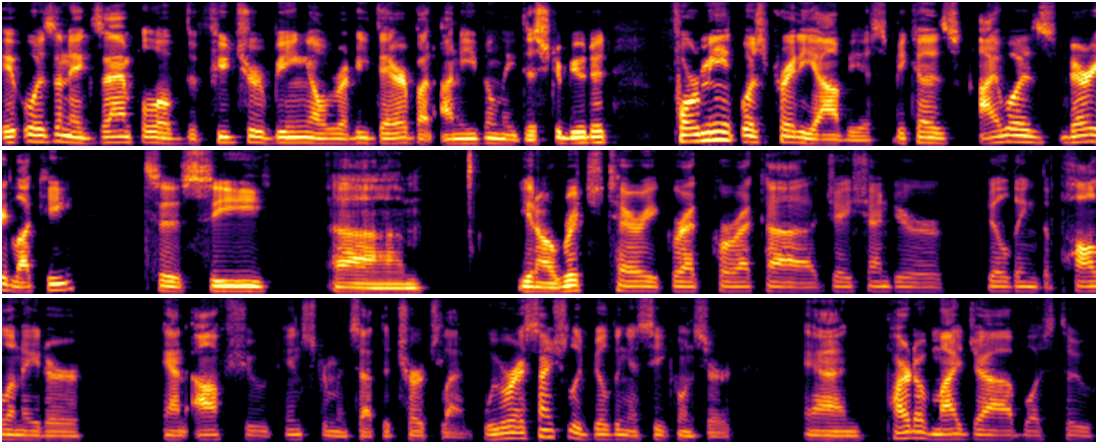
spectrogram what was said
it was an example of the future being already there but unevenly distributed. For me, it was pretty obvious because I was very lucky to see, um, you know, Rich Terry, Greg Porreca, Jay Shendure building the Polonator and offshoot instruments at the church lab. We were essentially building a sequencer, and part of my job was to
